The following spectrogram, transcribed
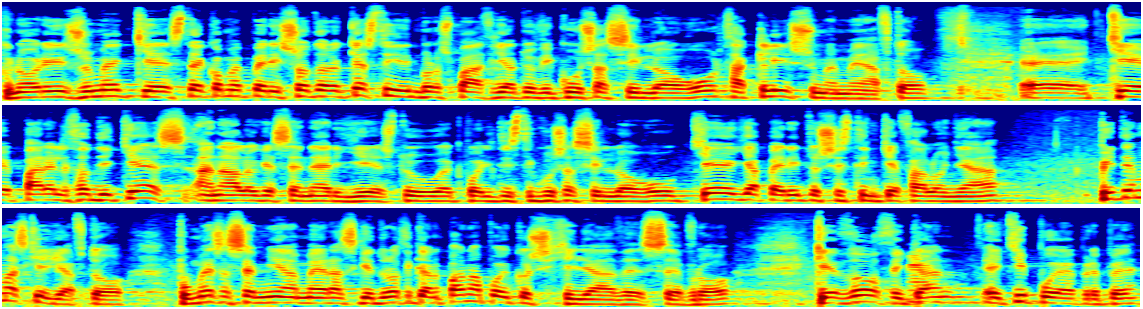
Γνωρίζουμε και στέκομαι περισσότερο και στην προσπάθεια του δικού σας συλλόγου, θα κλείσουμε με αυτό, ε, και παρελθοντικές ανάλογες ενέργειες του εκπολιτιστικού σας συλλόγου και για περίπτωση στην Κεφαλονιά. Πείτε μας και γι' αυτό, που μέσα σε μία μέρα συγκεντρώθηκαν πάνω από 20.000 ευρώ και δόθηκαν ναι. εκεί που έπρεπε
